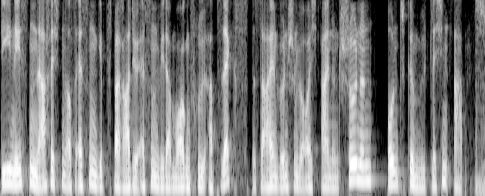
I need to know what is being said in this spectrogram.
Die nächsten Nachrichten aus Essen gibt's bei Radio Essen wieder morgen früh ab 6. Bis dahin wünschen wir euch einen schönen und gemütlichen Abend.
